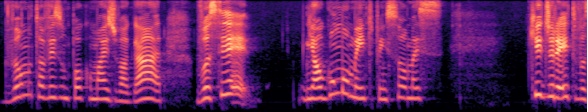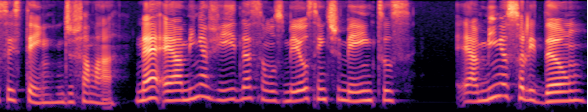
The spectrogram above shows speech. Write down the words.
Vamos talvez um pouco mais devagar. Você, em algum momento, pensou, mas que direito vocês têm de falar, né? É a minha vida, são os meus sentimentos, é a minha solidão.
